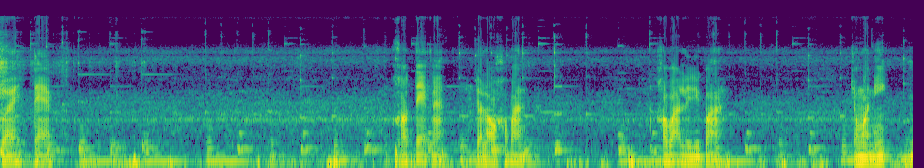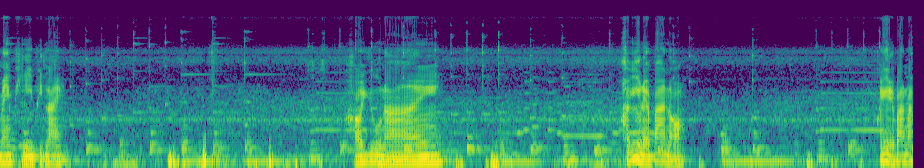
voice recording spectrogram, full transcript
สวย แตก เขาแตกแล้ว เดี๋ยวราเข้าบ้าน เข้าบ้านเลยดีกว่า จังหวะนี้ไม่พิลีพิไลเขาอยู่ไหน เขาอยู่ในบ้านเหรอเขาอยู่ในบ้านปะ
